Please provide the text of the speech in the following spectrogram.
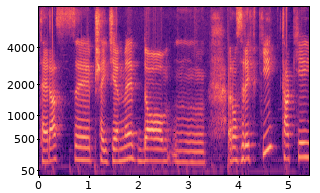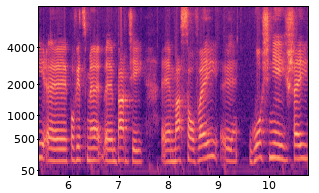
teraz przejdziemy do mm, rozrywki takiej powiedzmy bardziej masowej, głośniejszej,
